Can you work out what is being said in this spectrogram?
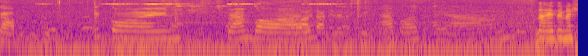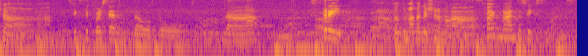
Cup. With corn. Scramble. Bata nila na sweet. Tapos, ayan. So, ito na siya. 60% daw to na straight. So, tumatagal siya ng mga 5 months to 6 months. So,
